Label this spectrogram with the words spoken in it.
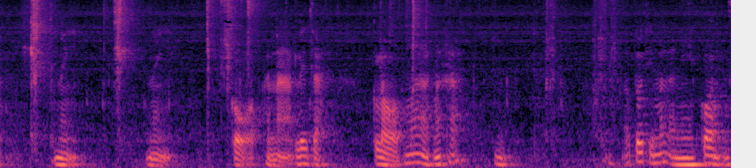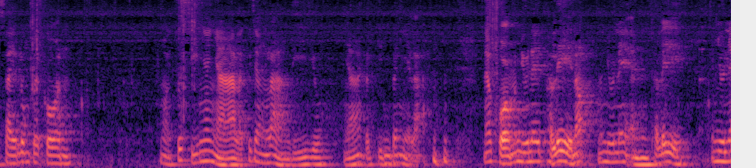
ดนี่นี่กรอบขนาดเลยจ้ะกรอบมากนะคะเอาตัวที่มันอันนี้ก่อนใส่ลงไปก่อนหน่อยคือสีหยาๆแหละคือจังล่างดีอยู่หยาก็กินไปนี่ละ นวของมันอยู่ในทะเลเนาะมันอยู่ในอันทะเล มันอยู่ใน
